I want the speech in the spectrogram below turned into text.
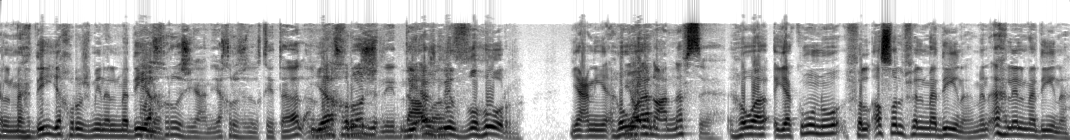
المهدي يخرج من المدينة. يخرج يعني يخرج للقتال أم يخرج للدعوة؟ لأجل الظهور. يعني يعلن هو عن نفسه. هو يكون في الأصل في المدينة من أهل المدينة.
